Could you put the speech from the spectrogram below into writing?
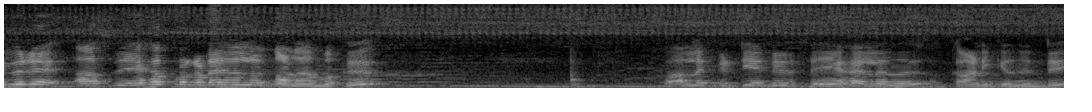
ഇവർ ആ സ്നേഹപ്രകടനമെല്ലാം കാണാം നമുക്ക്. കാരണം കിട്ടിയതിന്റെ ഒരു സ്നേഹമെല്ലാം കാണിക്കുന്നുണ്ട്.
